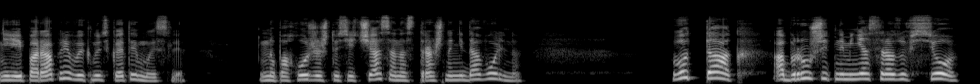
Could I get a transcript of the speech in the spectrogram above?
и ей пора привыкнуть к этой мысли. Но похоже, что сейчас она страшно недовольна. Вот так, обрушить на меня сразу все,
